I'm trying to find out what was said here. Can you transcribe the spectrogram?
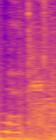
Oh!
